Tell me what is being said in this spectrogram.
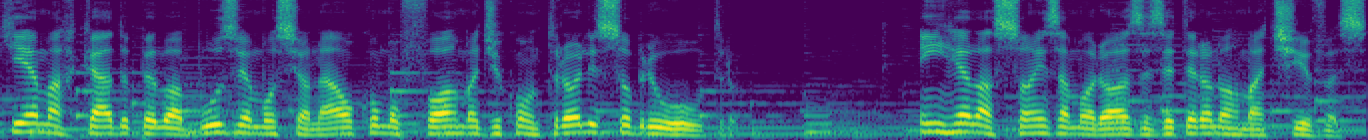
que é marcado pelo abuso emocional como forma de controle sobre o outro. Em relações amorosas heteronormativas,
